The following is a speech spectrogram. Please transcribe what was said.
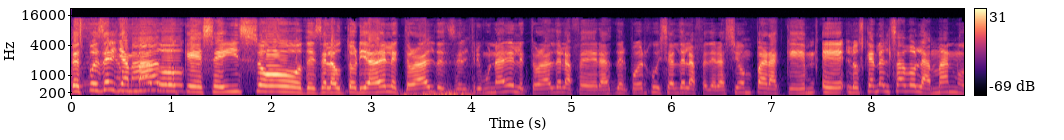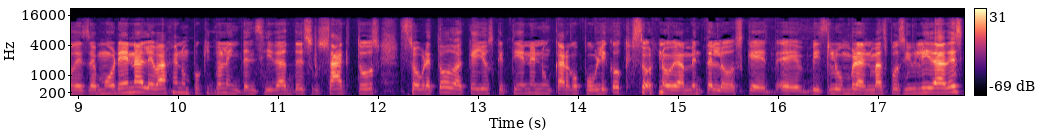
Después del llamado. que se hizo desde la autoridad electoral, desde el Tribunal Electoral de la Federa del Poder Judicial de la Federación, para que eh, los que han alzado la mano desde Morena le bajen un poquito la intensidad de sus actos, sobre todo aquellos que tienen un cargo público, que son obviamente los que eh, vislumbran más posibilidades,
